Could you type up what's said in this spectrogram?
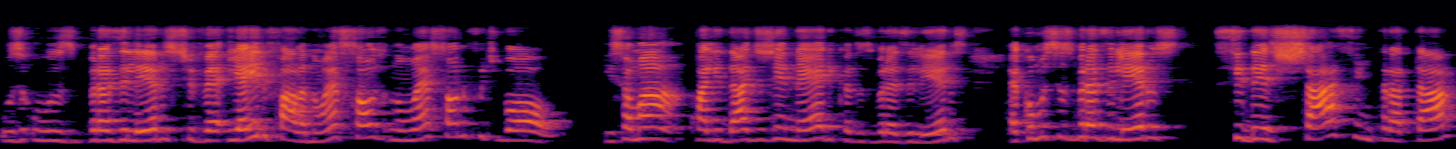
os, os brasileiros tivessem. E aí ele fala, não é, só, não é só no futebol, isso é uma qualidade genérica dos brasileiros. É como se os brasileiros se deixassem tratar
